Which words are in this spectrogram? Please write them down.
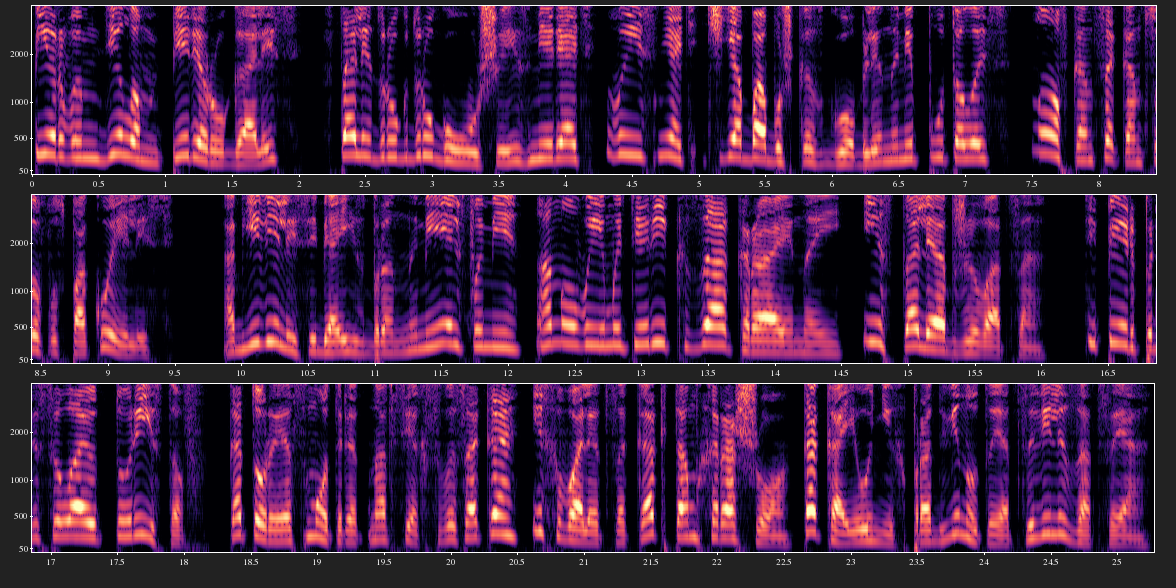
Первым делом переругались, стали друг другу уши измерять, выяснять, чья бабушка с гоблинами путалась, но в конце концов успокоились. Объявили себя избранными эльфами, а новый материк за окраиной, и стали обживаться. Теперь присылают туристов, которые смотрят на всех свысока и хвалятся, как там хорошо, какая у них продвинутая цивилизация.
